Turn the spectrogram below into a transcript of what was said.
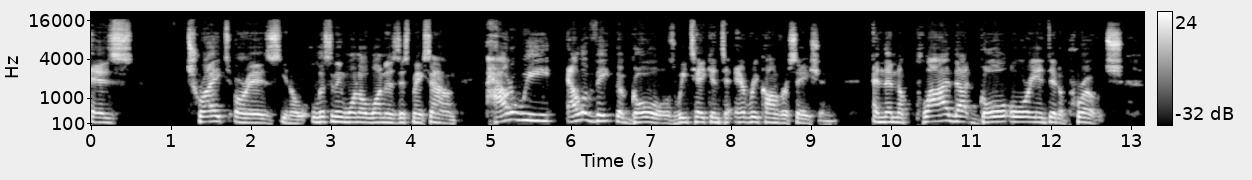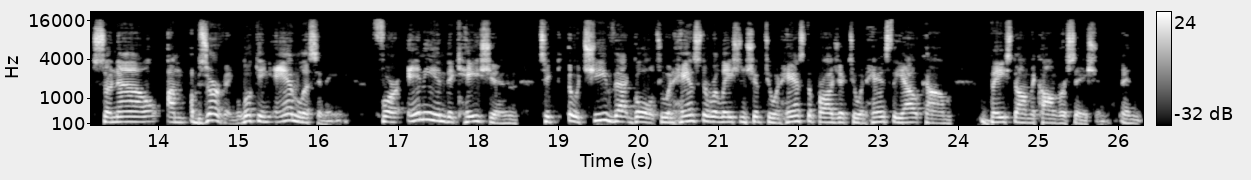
As trite or as you know, listening 101 as this may sound, how do we elevate the goals we take into every conversation and then apply that goal oriented approach. So now I'm observing, looking, and listening for any indication to achieve that goal, to enhance the relationship, to enhance the project, to enhance the outcome based on the conversation. And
